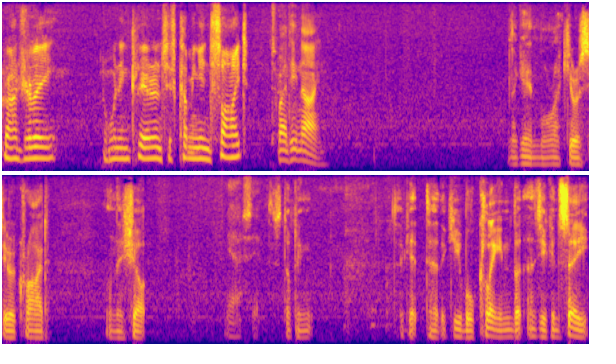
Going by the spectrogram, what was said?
Gradually, the winning clearance is coming in sight. 29. Again, more accuracy required on this shot. Yes, it. stopping to get uh, the cue ball clean, but as you can see,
